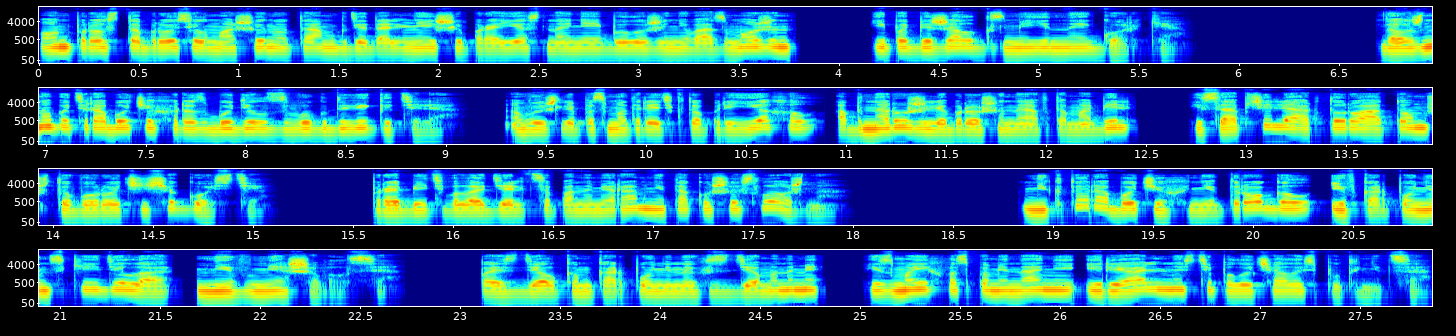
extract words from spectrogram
Он просто бросил машину там, где дальнейший проезд на ней был уже невозможен, и побежал к Змеиной горке. Должно быть, рабочих разбудил звук двигателя. Вышли посмотреть, кто приехал, обнаружили брошенный автомобиль и сообщили Артуру о том, что в урочище гости. Пробить владельца по номерам не так уж и сложно. Никто рабочих не трогал и в карпунинские дела не вмешивался. По сделкам Карпуниных с демонами из моих воспоминаний и реальности получалась путаница.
